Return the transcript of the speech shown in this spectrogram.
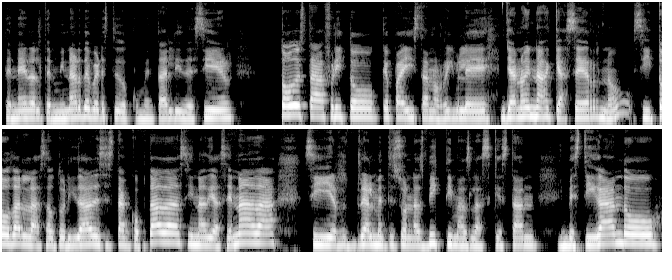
tener al terminar de ver este documental y decir, todo está frito, qué país tan horrible, ya no hay nada que hacer, ¿no? Si todas las autoridades están cooptadas, si nadie hace nada, si realmente son las víctimas las que están investigando,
